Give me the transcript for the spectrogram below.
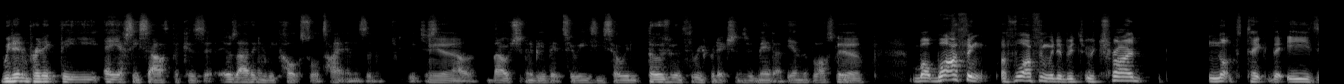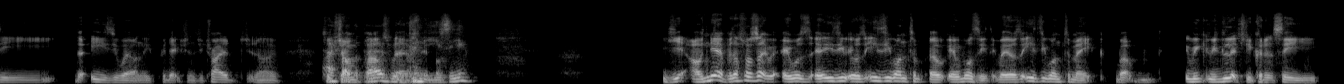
we didn't predict the AFC South because it was either going to be Colts or Titans, and we just Yeah. that, was- that was just going to be a bit too easy. So we, those were the three predictions we made at the end of last week. Yeah, but what I think of what I think we did, we, we tried not to take the easy the easy way on these predictions. We tried, you know, to I the jump out would have been easy. Yeah, oh, yeah, but that's what I was saying. It was easy. It was easy one to. oh, It was easy, but it was an easy one to make. But we, we literally couldn't see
